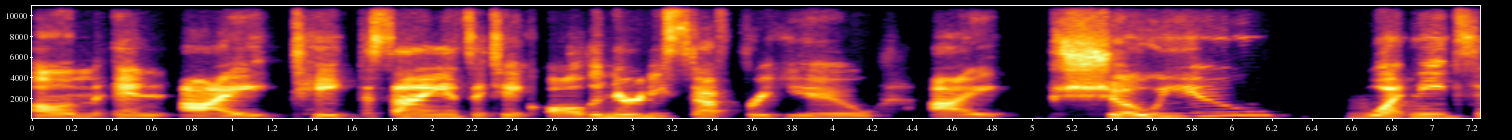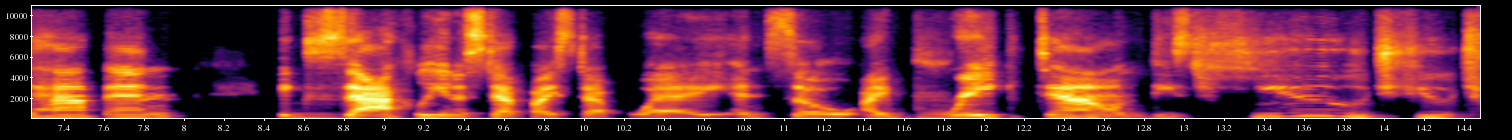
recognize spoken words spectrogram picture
Um, and I take the science, I take all the nerdy stuff for you. I show you what needs to happen exactly in a step by step way. And so I break down these huge, huge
